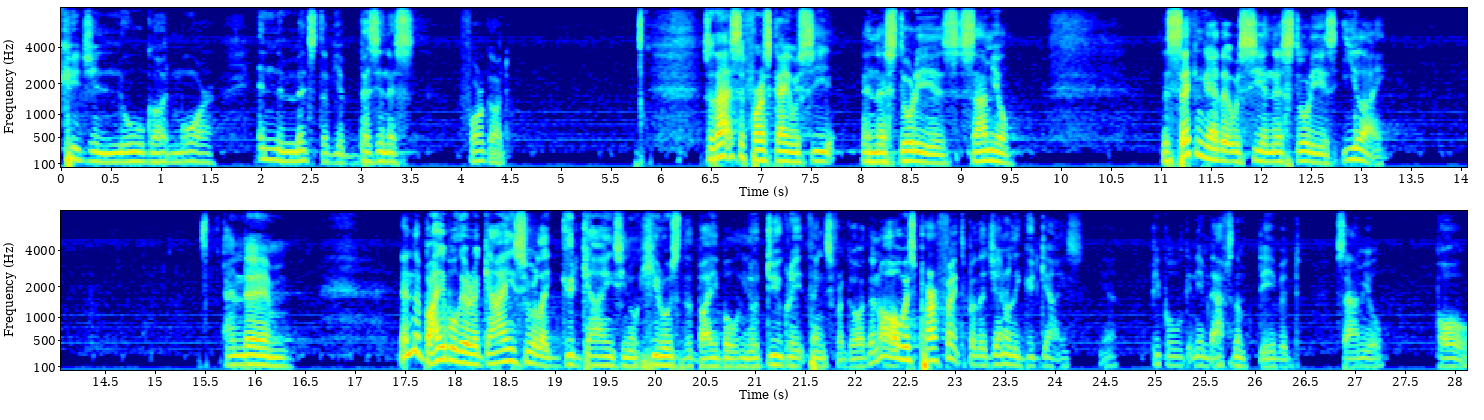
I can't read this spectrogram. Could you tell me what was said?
could you know God more in the midst of your busyness for God? So that's the first guy we see in this story is Samuel. The second guy that we see in this story is Eli. And um, in the Bible, there are guys who are like good guys, you know, heroes of the Bible, you know, do great things for God. They're not always perfect, but they're generally good guys. Yeah? People get named after them David, Samuel, Paul,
